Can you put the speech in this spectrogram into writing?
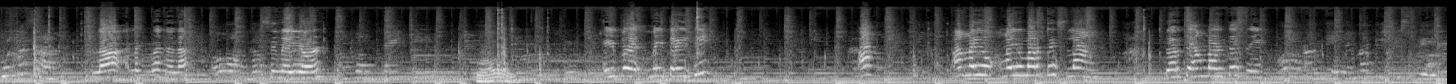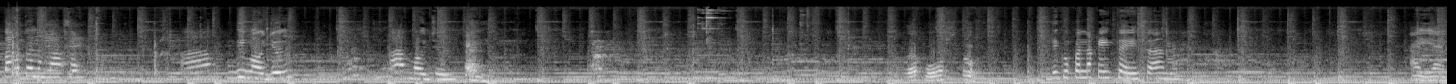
Bukas ah. La, nag ano na? Oo, hanggang Si Mayor? hanggang 30. Wow. Eh, ba- may 30? Ah, ah ngayong, ngayong Martes lang. 30 ang Martes eh. Oo, Bakit walang pasok? Ah, hindi module? Oh, Ah, module. Tapos, to. Hindi ko pa nakita eh sa ano. Ayan.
